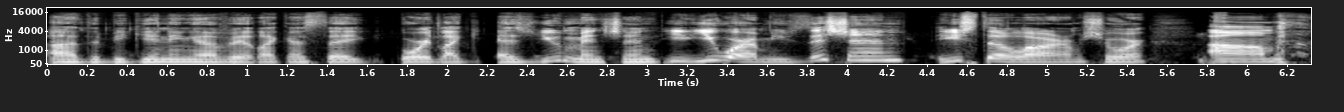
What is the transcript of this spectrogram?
uh, the beginning of it. Like I said, or like as you mentioned, you, you were a musician. You still are, I'm sure. Um,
